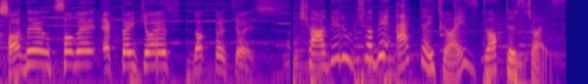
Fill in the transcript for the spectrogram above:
স্বাদে উৎসবে একটাই চয়েস ডক্টর চয়েস স্বাদের উৎসবে একটাই চয়েস ডক্টর চয়েস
